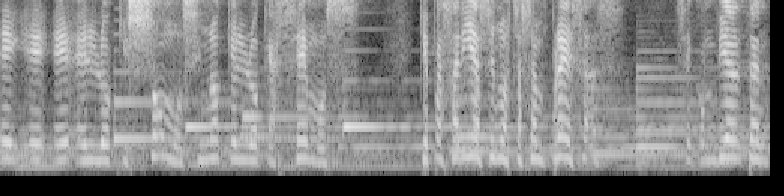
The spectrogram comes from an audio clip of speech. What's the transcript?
eh, eh, eh, en, lo que somos, sino que en lo que hacemos. ¿Qué pasaría si nuestras empresas se convierten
